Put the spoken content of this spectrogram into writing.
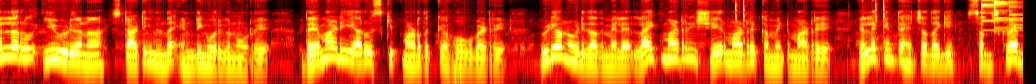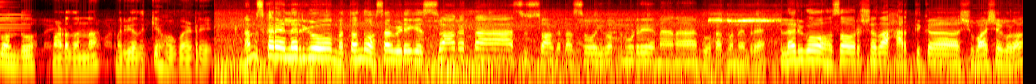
ಎಲ್ಲರೂ ಈ ವಿಡಿಯೋನ ಸ್ಟಾರ್ಟಿಂಗ್ನಿಂದ ಎಂಡಿಂಗ್ವರೆಗೂ ನೋಡ್ರಿ. ದಯಮಾಡಿ ಯಾರು ಸ್ಕಿಪ್ ಮಾಡೋದಕ್ಕೆ ಹೋಗಬೇಡ್ರಿ. ವಿಡಿಯೋ ನೋಡಿದಾದ ಮೇಲೆ ಲೈಕ್ ಮಾಡಿರಿ ಶೇರ್ ಮಾಡಿರಿ ಕಮೆಂಟ್ ಮಾಡಿರಿ. ಎಲ್ಲಕ್ಕಿಂತ ಹೆಚ್ಚಾದಾಗಿ ಸಬ್ಸ್ಕ್ರೈಬ್ ಒಂದು ಮಾಡೋದನ್ನು ಮರೆಯೋದಕ್ಕೆ ಹೋಗಬೇಡ್ರಿ. ನಮಸ್ಕಾರ ಎಲ್ಲರಿಗೂ, ಮತ್ತೊಂದು ಹೊಸ ವಿಡಿಯೋಗೆ ಸ್ವಾಗತ, ಸುಸ್ವಾಗತ. ಸೊ ಇವತ್ತು ನೋಡ್ರಿ, ನಾನು ಗೋಕಾಕ್ ಬಂದೇನ್ರಿ. ಎಲ್ಲರಿಗೂ ಹೊಸ ವರ್ಷದ ಆರ್ಥಿಕ ಶುಭಾಶಯಗಳು.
